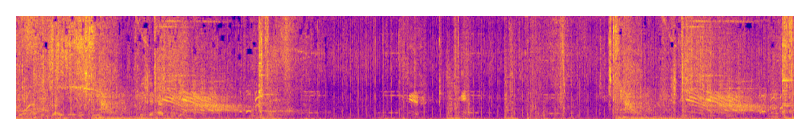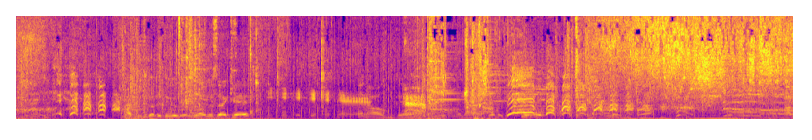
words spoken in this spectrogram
going at the right negative, make it happen again. I'm just gonna do it as long as I can. And do it, and I'm gonna do it. I'm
